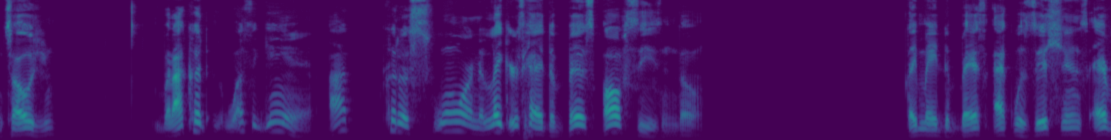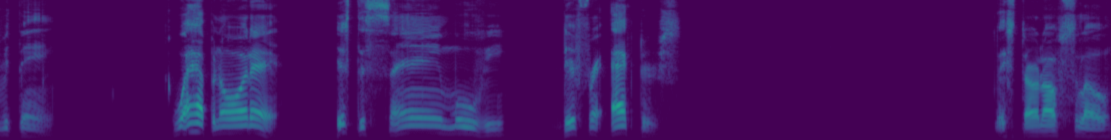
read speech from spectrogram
I told you. But I could once again, I could have sworn the Lakers had the best offseason though. They made the best acquisitions, everything. What happened to all that? It's the same movie, different actors. They start off slow.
